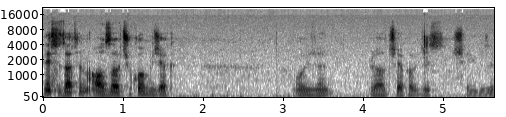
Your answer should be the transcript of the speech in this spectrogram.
Neyse zaten ağzı açık olmayacak. O yüzden rahatça yapabiliriz şeyimizi.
